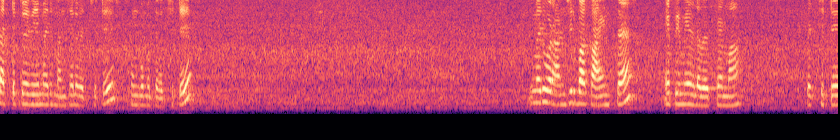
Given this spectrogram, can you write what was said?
தட்டுக்கு இதே மாதிரி மஞ்சளை வச்சுட்டு குங்குமத்தை வச்சுட்டு. இது மாதிரி ஒரு அஞ்சு ரூபாய் காயின்ஸை எப்பயுமே இதில் வைப்பேம்மா. வச்சுட்டு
